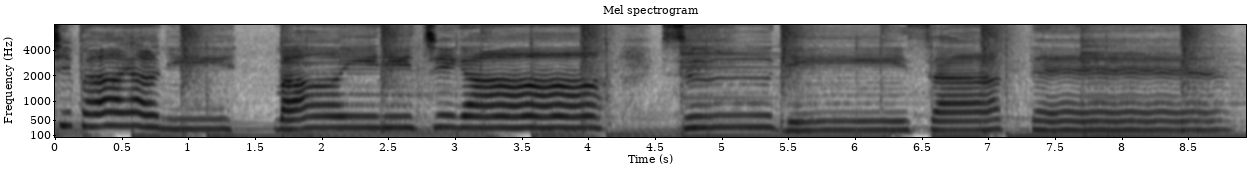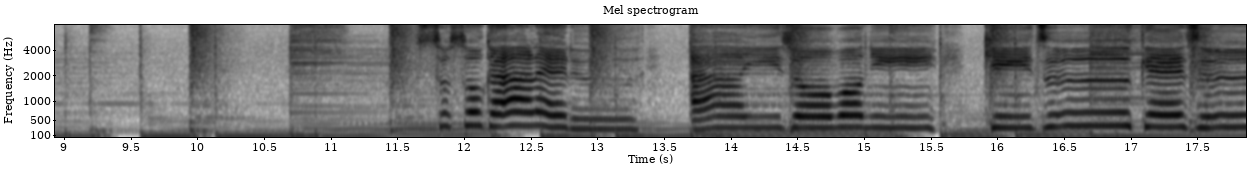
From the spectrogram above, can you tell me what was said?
芝早に毎日が過ぎ去って。注がれる愛情に気づけず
